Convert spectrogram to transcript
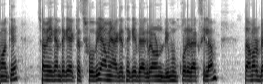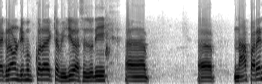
আমাকে। সো আমি এখান থেকে একটা ছবি আমি আগে থেকে ব্যাকগ্রাউন্ড রিমুভ করে রাখছিলাম। তো আমার ব্যাকগ্রাউন্ড রিমুভ করা একটা ভিডিও আছে, যদি না পারেন,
